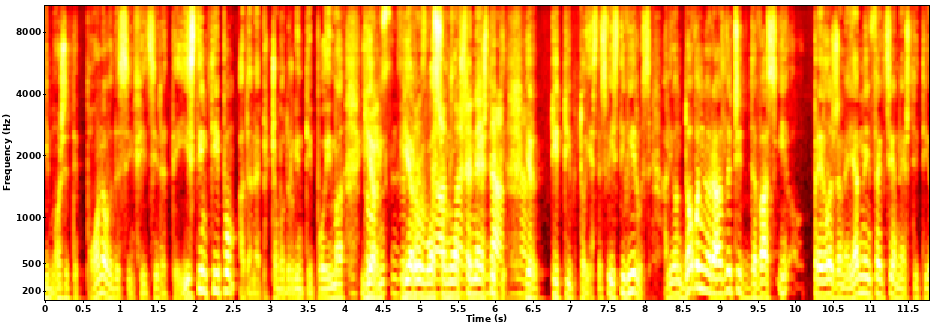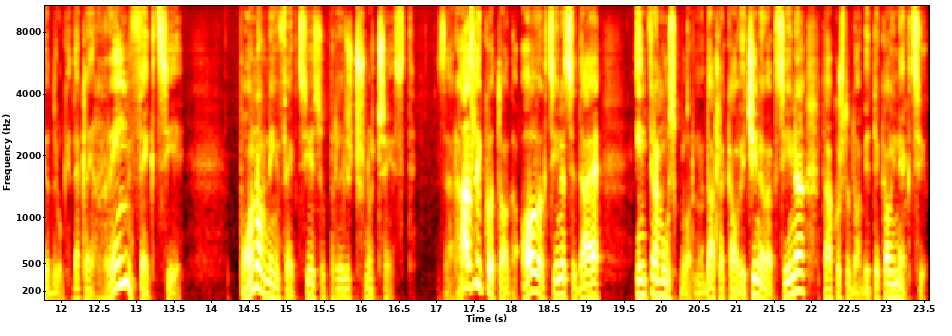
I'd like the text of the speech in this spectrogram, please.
vi možete ponovo da se inficirate istim tipom, a da ne pričamo o drugim tipovima, jer, jer vas on uopšte ne štiti. Da, da. Jer ti tip, to jeste sve isti virus, ali on dovoljno različit da vas prelažena jedna infekcija ne štiti od druge. Dakle, reinfekcije, ponovne infekcije su prilično česte. Za razliku od toga, ova vakcina se daje intramuskularno, dakle kao većina vakcina, tako što dobijete kao inekciju.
